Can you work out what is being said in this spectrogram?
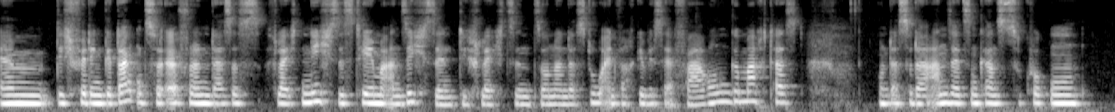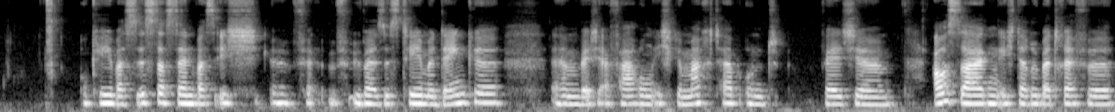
ähm, dich für den Gedanken zu öffnen, dass es vielleicht nicht Systeme an sich sind, die schlecht sind, sondern dass du einfach gewisse Erfahrungen gemacht hast und dass du da ansetzen kannst zu gucken, okay, was ist das denn, was ich äh, für, über Systeme denke, ähm, welche Erfahrungen ich gemacht habe und welche Aussagen ich darüber treffe,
